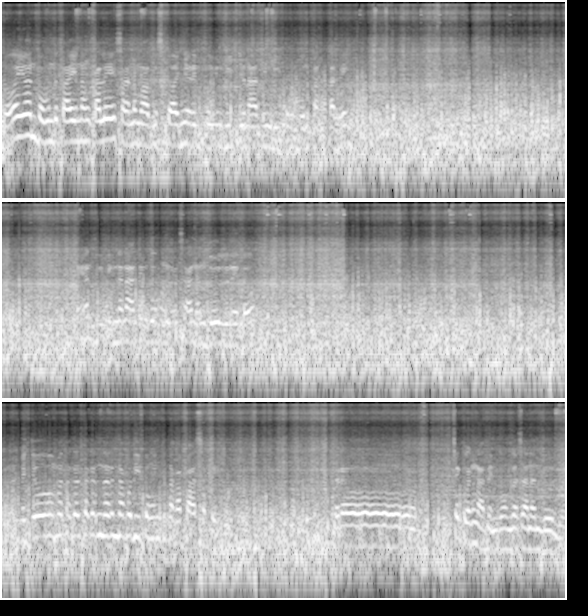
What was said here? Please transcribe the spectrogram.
So ngayon, papunta tayo ng Kale. Sana magustuhan nyo rin po yung video natin dito papunta ng Kale. Ayan, titingnan natin kung hanggang saan ang dulo nito. Medyo matagal-tagal na rin ako dito ngayon nakapasok eh. Pero check lang natin kung hanggang saan ang dulo.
